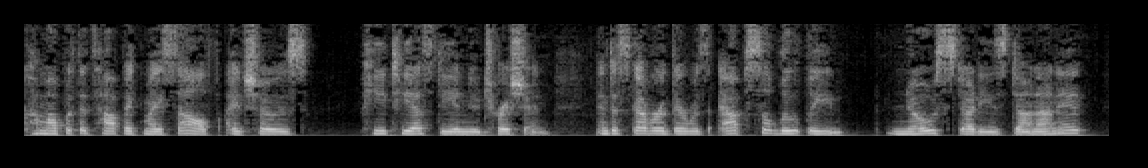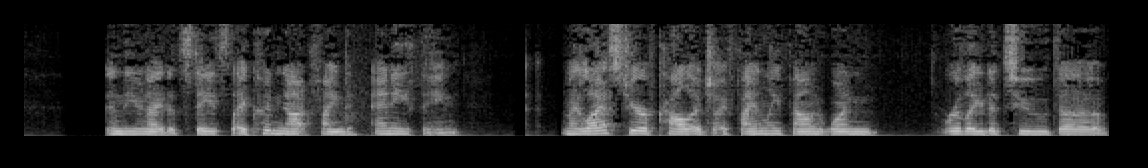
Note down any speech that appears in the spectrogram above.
come up with a topic myself, I chose PTSD and nutrition and discovered there was absolutely no studies done on it in the United States. I could not find anything. My last year of college, I finally found one related to the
